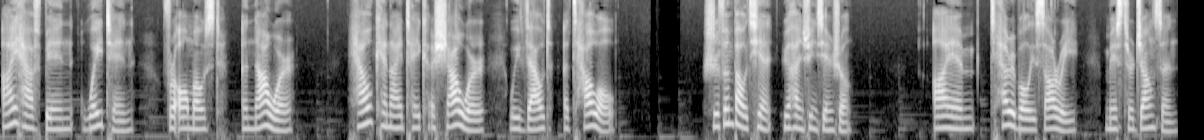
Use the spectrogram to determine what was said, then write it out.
I have been waiting for almost an hour. How can I take a shower without a towel? 十分抱歉，约翰逊先生。I am terribly sorry, Mr. Johnson.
